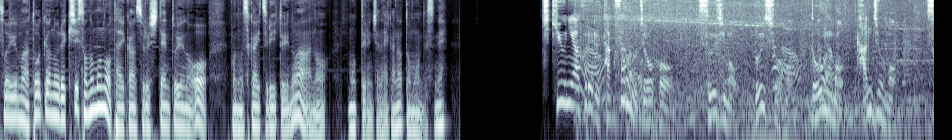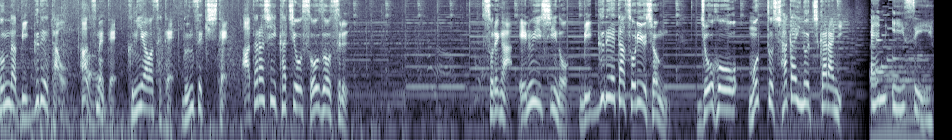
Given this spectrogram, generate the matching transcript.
そういうまあ東京の歴史そのものを体感する視点というのをこのスカイツリーというのはあの持ってるんじゃないかなと思うんですね。地球にあふれるたくさんの情報数字も文章も動画も感情もそんなビッグデータを集めて組み合わせて分析して新しい価値を創造する。それが NEC のビッグデータソリューション情報をもっと社会の力に。NEC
